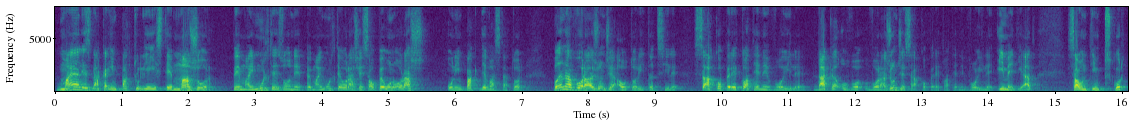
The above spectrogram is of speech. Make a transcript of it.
mai ales dacă impactul ei este major pe mai multe zone, pe mai multe orașe sau pe un oraș, un impact devastator, până vor ajunge autoritățile să acopere toate nevoile, dacă o vo- vor ajunge să acopere toate nevoile imediat sau în timp scurt,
